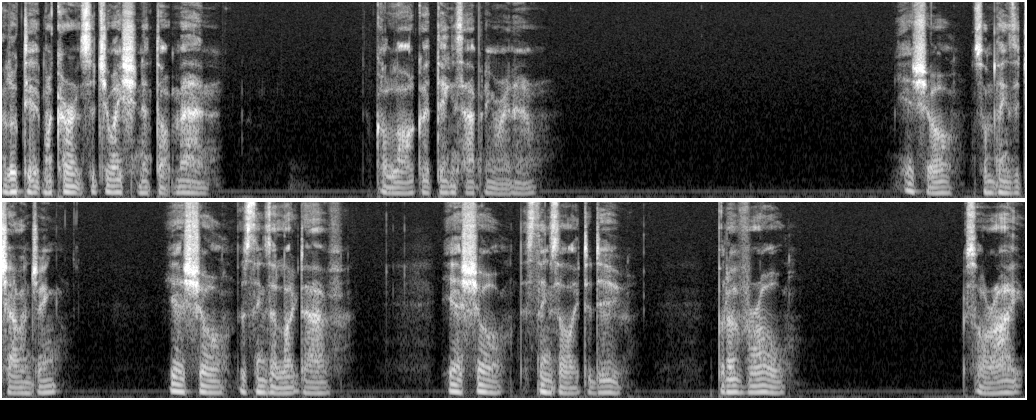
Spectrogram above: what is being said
I looked at my current situation and thought, man, lot of good things happening right now. Yeah, sure, some things are challenging. Yeah, sure, there's things I like to have. Yeah, sure, there's things I like to do. But overall, it's alright.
